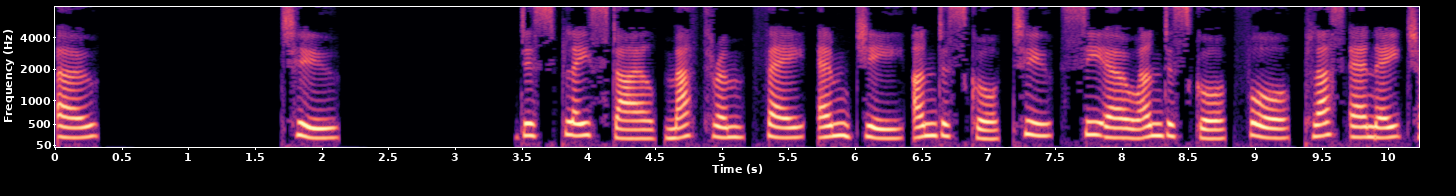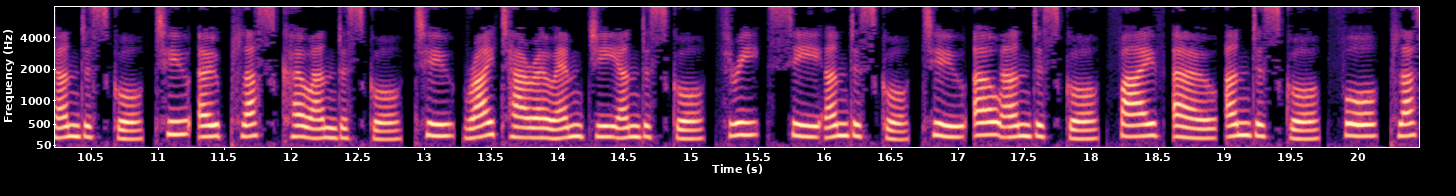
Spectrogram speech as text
O two display style mathrm fe mg underscore 2 co underscore 4 plus nh underscore 2 o plus co underscore 2 right arrow mg underscore 3 c underscore 2 o underscore 5 o underscore 4 plus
